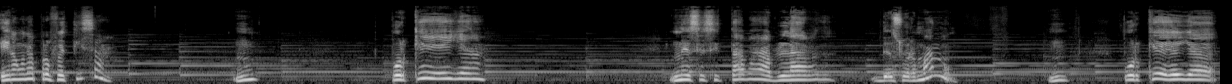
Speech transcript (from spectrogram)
era una profetisa. ¿Por qué ella necesitaba hablar de su hermano? ¿Por qué ella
